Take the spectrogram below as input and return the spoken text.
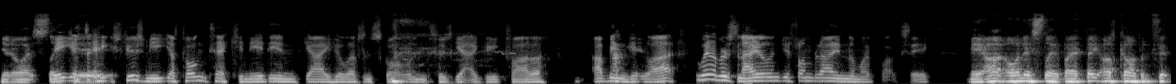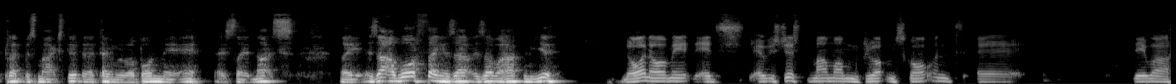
You know, it's like. Mate, uh, excuse me, you're talking to a Canadian guy who lives in Scotland who's got a Greek father. I've been getting that. Whereabouts in Ireland you're from, Brian? I'm like, fuck's sake. Mate, I, honestly, by the time our carbon footprint was maxed out by the time we were born, mate, eh? it's like nuts. Like, is that a war thing? Is that is that what happened to you? No, no, mate. It's it was just my mum grew up in Scotland. Uh, they were,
